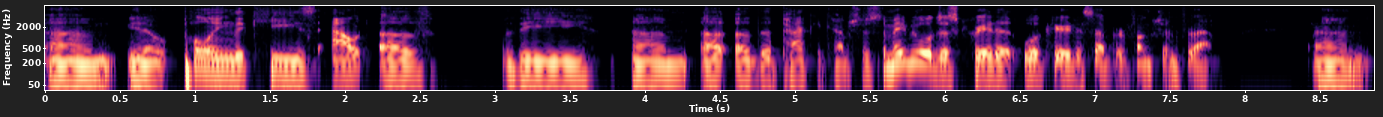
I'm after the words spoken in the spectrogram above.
um, you know pulling the keys out of the um, uh, of the packet capture. So maybe we'll just create a we'll create a separate function for that. Um,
